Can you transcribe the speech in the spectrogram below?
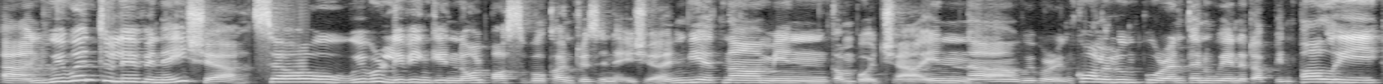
and we went to live in Asia. So we were living in all possible countries in Asia, in Vietnam, in Cambodia, in uh, we were in Kuala Lumpur, and then we ended up in Bali.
